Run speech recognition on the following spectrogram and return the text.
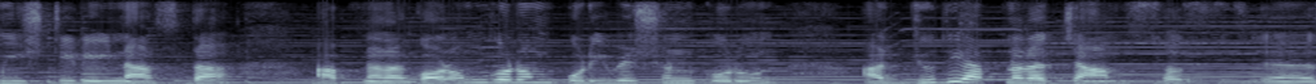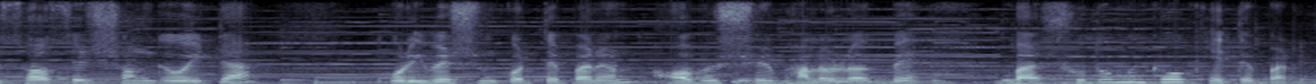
মিষ্টির এই নাস্তা আপনারা গরম গরম পরিবেশন করুন। আর যদি আপনারা চান সস সসের সঙ্গেও এটা পরিবেশন করতে পারেন, অবশ্যই ভালো লাগবে বা শুধু মুখেও খেতে পারেন।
